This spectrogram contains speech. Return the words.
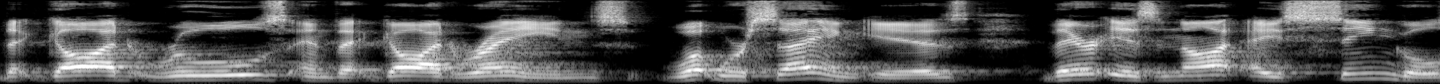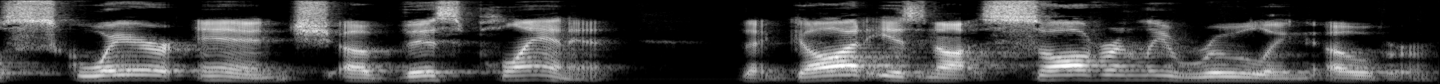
that God rules and that God reigns, what we're saying is there is not a single square inch of this planet that God is not sovereignly ruling over,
